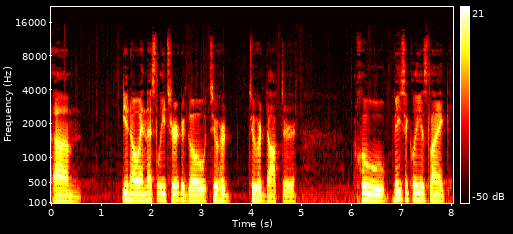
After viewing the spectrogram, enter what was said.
um, you know, and this leads her to go to her to her doctor, who basically is like,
